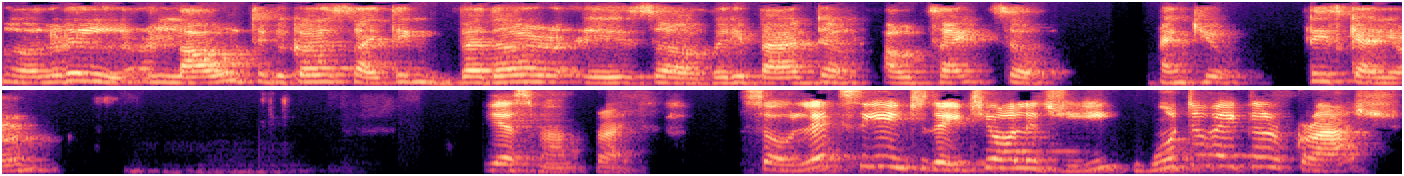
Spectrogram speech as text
a little loud because I think weather is uh, very bad outside. So, thank you. Please carry on. Yes, ma'am. Right. So let's see into the etiology. Motor vehicle crash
